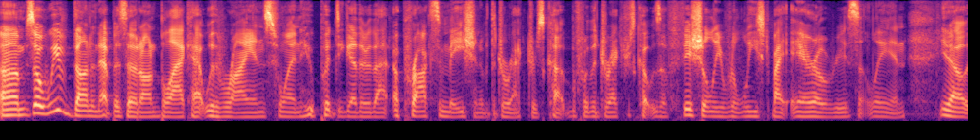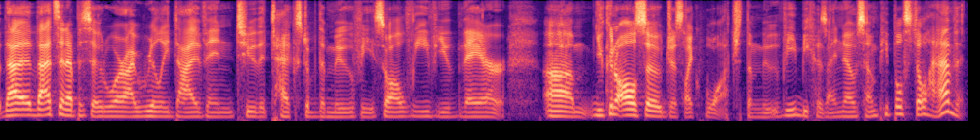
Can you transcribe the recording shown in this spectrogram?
Um, so we've done an episode on Black Hat with Ryan Swen, who put together that approximation of the director's cut before the director's cut was officially released by Arrow recently, and you know that that's an episode where I really dive into the text of the movie. So I'll leave you there. Um, you can also just like watch the movie because I know some people still haven't.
